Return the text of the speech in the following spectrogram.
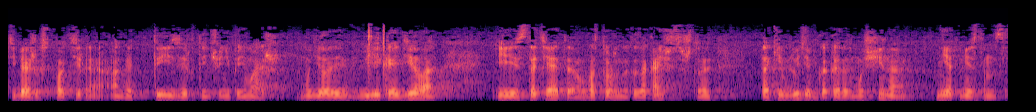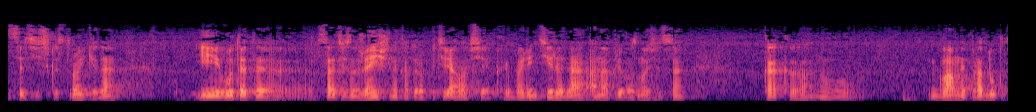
тебя же эксплуатировали. Она говорит, ты изверг, ты ничего не понимаешь. Мы делали великое дело, и статья эта восторженно заканчивается, что таким людям, как этот мужчина, нет места на социалистической стройке, да, и вот эта, соответственно, женщина, которая потеряла все как бы, ориентиры, да, она превозносится как э, ну, главный продукт,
